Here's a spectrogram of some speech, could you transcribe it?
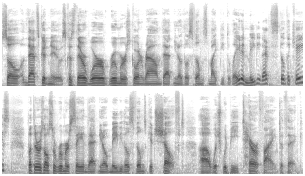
So that's good news because there were rumors going around that, you know, those films might be delayed and maybe that's still the case. But there was also rumors saying that, you know, maybe those films get shelved, uh, which would be terrifying to think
